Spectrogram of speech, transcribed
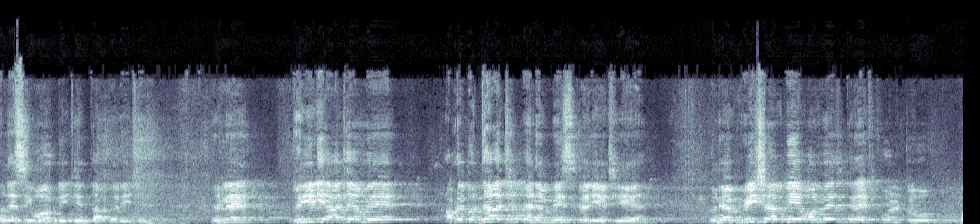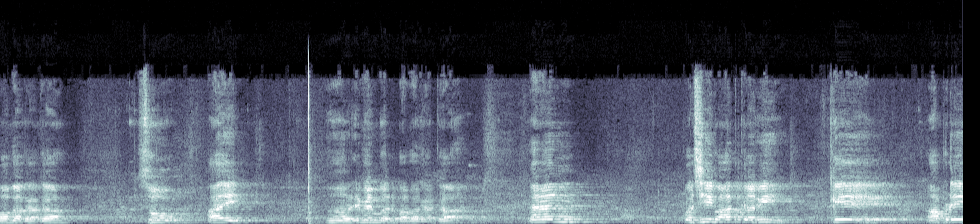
અને સિહોરની ચિંતા કરી છે. એટલે રીલી આજે અમે આપણે બધા જ એને મિસ કરીએ છીએ. અને we shall be always grateful to Baba Kaka. So I રિમેમ્બર બાબા કાકા. એન્ડ પછી વાત કરવી કે આપણે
